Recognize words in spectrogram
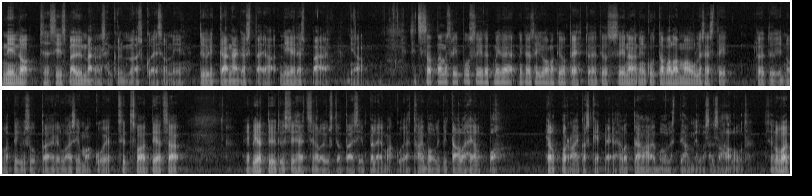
Niin no, se, siis mä ymmärrän sen kyllä myös, kun ei se ole niin tyylikkään näköistä ja niin edespäin. Ja sitten se saattaa myös riippua siitä, että miten, miten se juomakin on tehty. Että jos siinä niin kuin tavallaan maullisesti löytyy innovatiivisuutta ja erilaisia makuja. Sitten vaan, tiedät, sä, ei pidä tyytyä siihen, että siellä on just jotain simpelejä makuja. Että highballi pitää olla helppo, helppo raikas kepeä. Sä voit tehdä highballista ihan millaisen sä haluat. Silloin vaan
